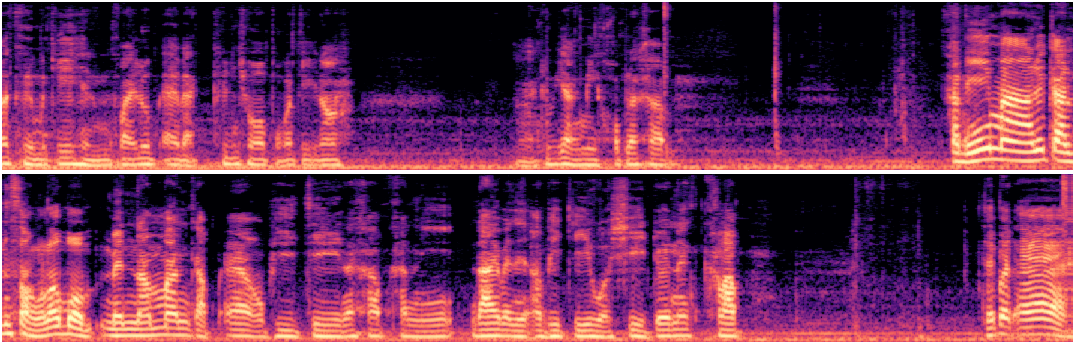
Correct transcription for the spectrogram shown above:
ก็คือเมื่อกี้เห็นไฟรูป airbag ขึ้นโชว์ปกติเนาะทุกอย่างมีครบนะครับ คันนี้มาด้วยกัน 2 ระบบเป็นน้ำมันกับ LPG นะครับ คันนี้ได้เป็น LPG หัวฉีดด้วยนะครับเทปเปิดแอร์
